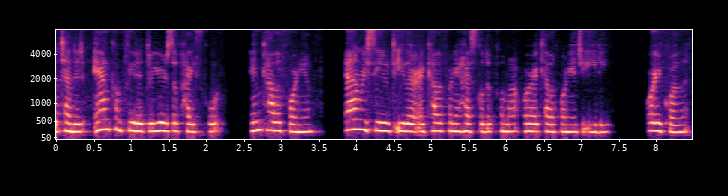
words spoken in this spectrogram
attended and completed three years of high school in California and received either a California high school diploma or a California GED or equivalent.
